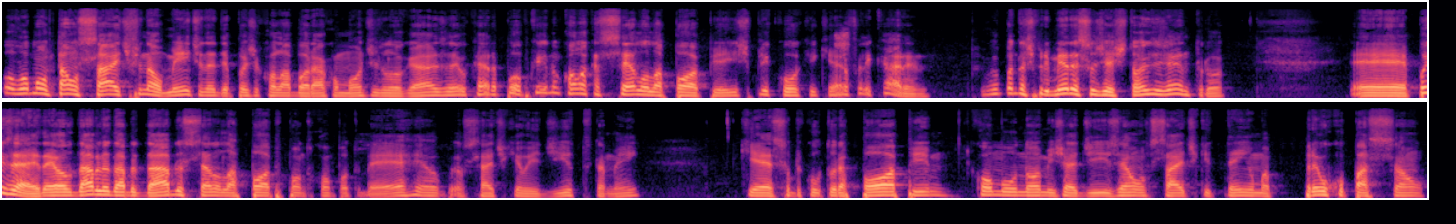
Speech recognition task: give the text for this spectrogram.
Pô, vou montar um site finalmente, né? Depois de colaborar com um monte de lugares. Aí o cara, pô, por que não coloca célula pop? Aí explicou o que, que era. Eu falei, cara, foi uma das primeiras sugestões e já entrou. É, pois é, é o www.celulapop.com.br, é é o site que eu edito também, que é sobre cultura pop. Como o nome já diz, é um site que tem uma preocupação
